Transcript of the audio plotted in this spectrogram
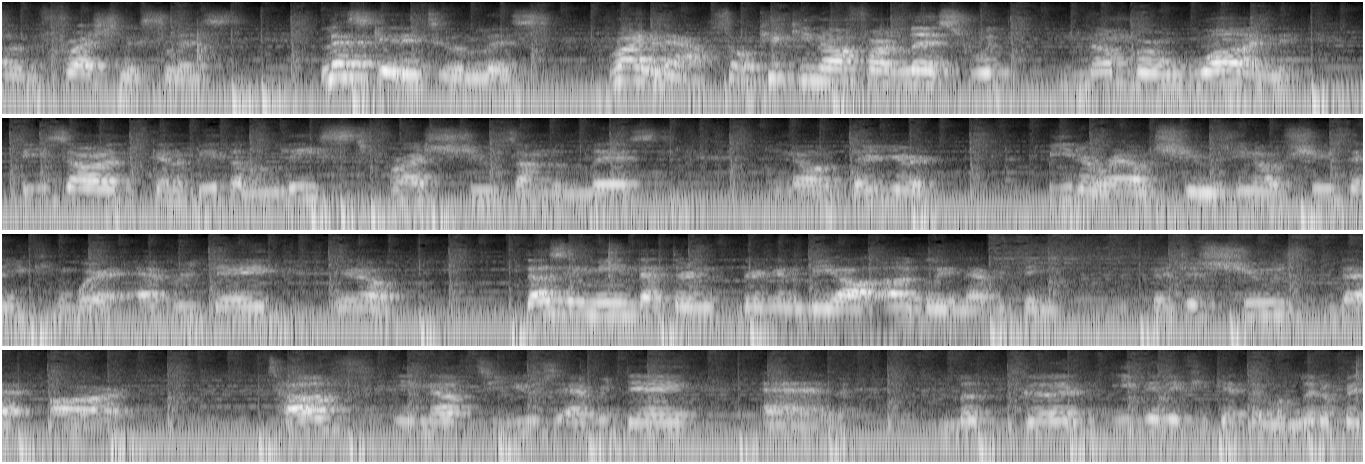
of the freshness list. Let's get into the list right now. So kicking off our list with number one, these are gonna be the least fresh shoes on the list. You know, they're your beat around shoes, you know, shoes that you can wear every day, you know. Doesn't mean that they're they're gonna be all ugly and everything. They're just shoes that are tough enough to use every day and look good even if you get them a little bit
